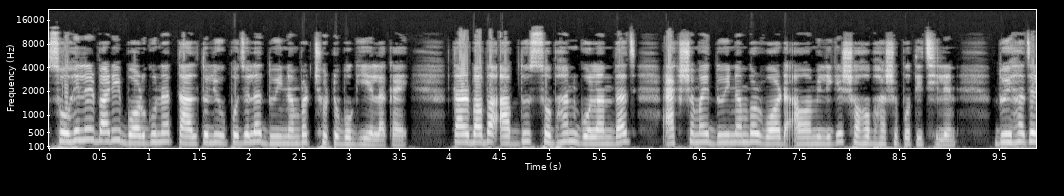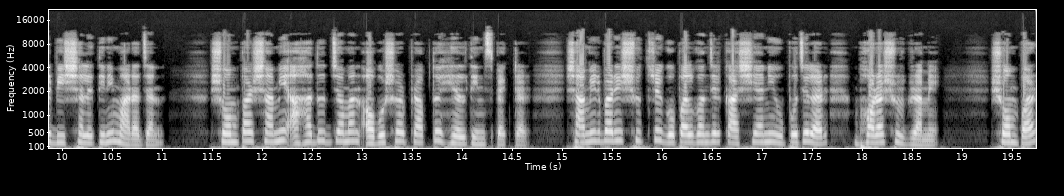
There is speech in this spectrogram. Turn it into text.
সোহেলের বাড়ি বরগুনার তালতলি উপজেলা দুই নম্বর ছোটবগি এলাকায়। তার বাবা আব্দুস সোভান গোলান্দাজ একসময় দুই নম্বর ওয়ার্ড আওয়ামী লীগের সহভাষপতি ছিলেন। দুই হাজার বিশ সালে তিনি মারা যান। সোমপার স্বামী আহাদুজ্জামান অবসরপ্রাপ্ত হেলথ ইন্সপেক্টর। স্বামীর বাড়ির সূত্রে গোপালগঞ্জের কাশিয়ানী উপজেলার ভরাসুর গ্রামে। সোমবার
